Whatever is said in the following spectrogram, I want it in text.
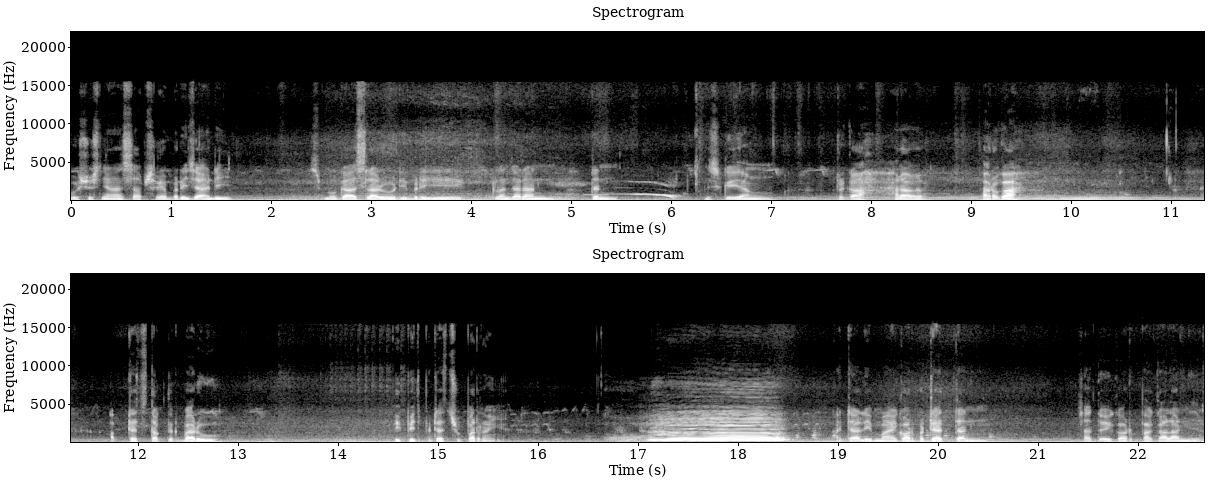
Khususnya subscriber Riza Andi. Semoga selalu diberi kelancaran dan rezeki yang berkah halal barokah update stok terbaru. Bibit pedat super ada lima ekor pedat dan satu ekor bakalan ya.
